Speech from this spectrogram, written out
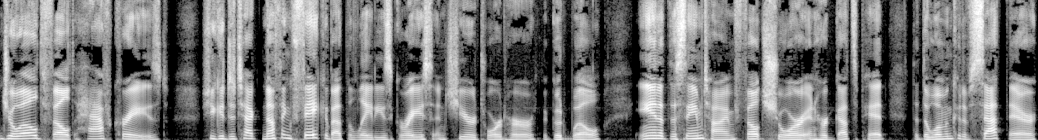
Joelle felt half crazed. She could detect nothing fake about the lady's grace and cheer toward her, the goodwill, and at the same time felt sure in her guts pit that the woman could have sat there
